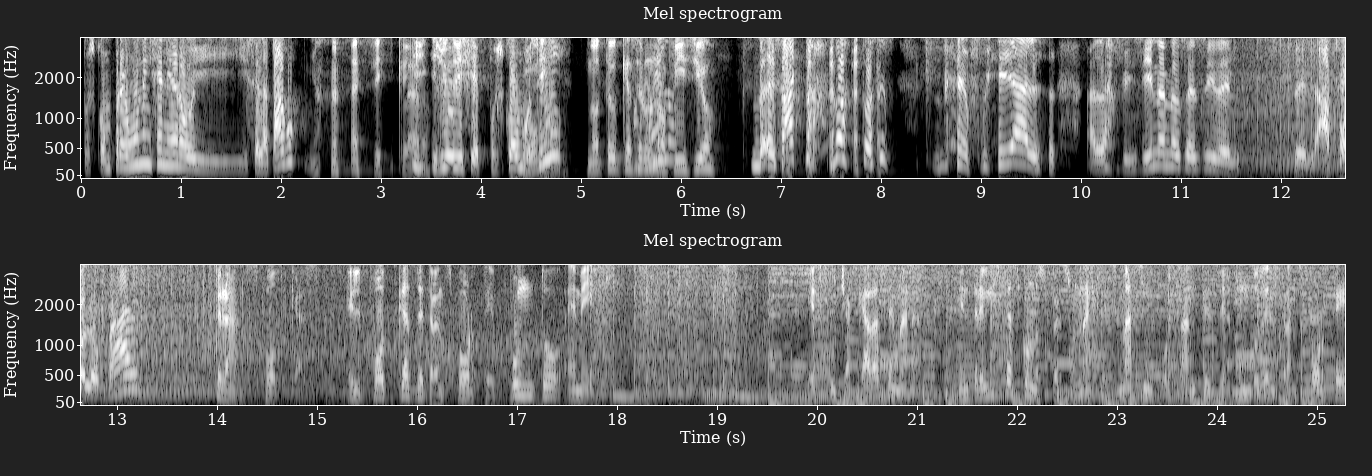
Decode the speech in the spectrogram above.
pues compré un ingeniero y, se la pago. sí, claro. Y, yo dije, pues ¿cómo, sí? No tengo que hacer un oficio. exacto, entonces me fui al, a la oficina, no sé si del, del Apple o cuál. Transpodcast, el podcast de transporte.mx. Escucha cada semana entrevistas con los personajes más importantes del mundo del transporte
